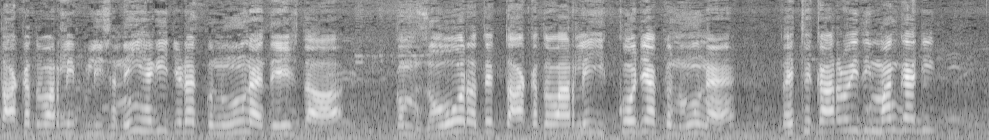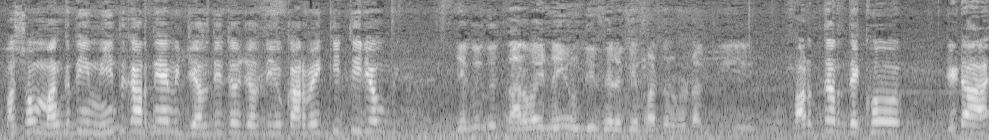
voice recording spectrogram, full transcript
ਤਾਕਤਵਰ ਲਈ ਪੁਲਿਸ ਨਹੀਂ ਹੈਗੀ। ਜਿਹੜਾ ਕਾਨੂੰਨ ਹੈ ਦੇਸ਼ ਦਾ ਕਮਜ਼ੋਰ ਅਤੇ ਤਾਕਤਵਰ ਲਈ ਇੱਕੋ ਜਿਹਾ ਕਾਨੂੰਨ ਹੈ ਤਾਂ ਇੱਥੇ ਕਾਰਵਾਈ ਦੀ ਮੰਗ ਹੈ ਜੀ। ਬਸ ਉਹ ਮੰਗ ਦੀ ਉਮੀਦ ਕਰਦੇ ਆ ਵੀ ਜਲਦੀ ਤੋਂ ਜਲਦੀ ਉਹ ਕਾਰਵਾਈ ਕੀਤੀ ਜਾਊਗੀ। ਜੇ ਕੋਈ ਕਾਰਵਾਈ ਨਹੀਂ ਹੁੰਦੀ ਫਿਰ ਅੱਗੇ ਫਰਦਰ ਤੁਹਾਡਾ ਕੀ ਫਰਦਰ ਦੇਖੋ ਜਿਹੜਾ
